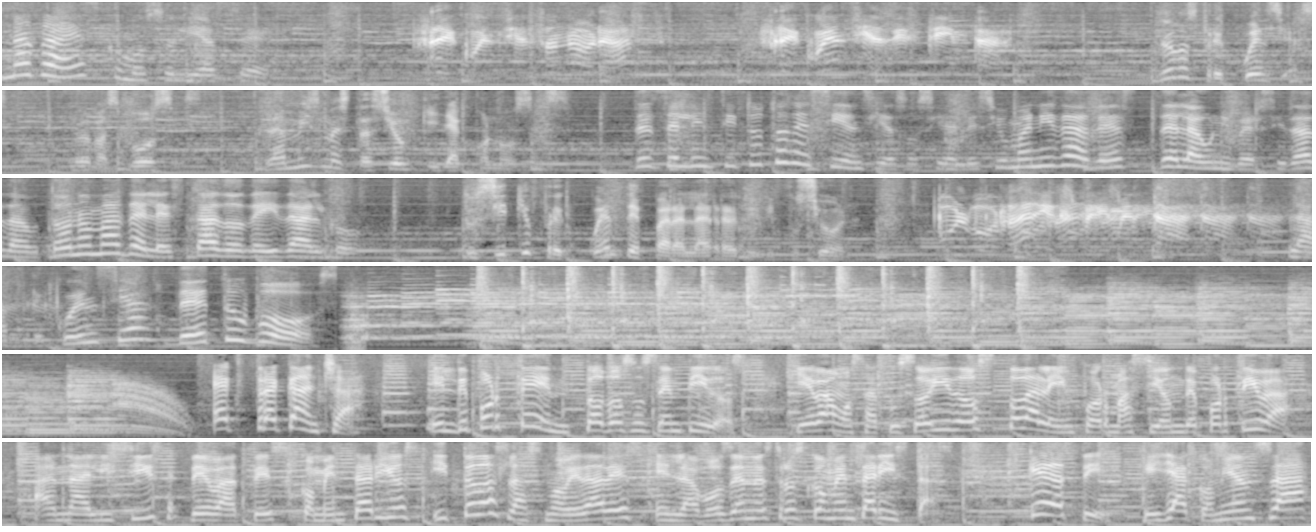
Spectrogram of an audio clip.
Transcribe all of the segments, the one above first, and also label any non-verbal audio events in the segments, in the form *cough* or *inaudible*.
nada es como solía ser. Frecuencias sonoras, frecuencias distintas. Nuevas frecuencias, nuevas voces, la misma estación que ya conoces. Desde el Instituto de Ciencias Sociales y Humanidades de la Universidad Autónoma del Estado de Hidalgo. Tu sitio frecuente para la radiodifusión. Bulbo Radio Experimental. La frecuencia de tu voz. Extra cancha, el deporte en todos sus sentidos. Llevamos a tus oídos toda la información deportiva, análisis, debates, comentarios y todas las novedades en la voz de nuestros comentaristas. Quédate, que ya comienza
